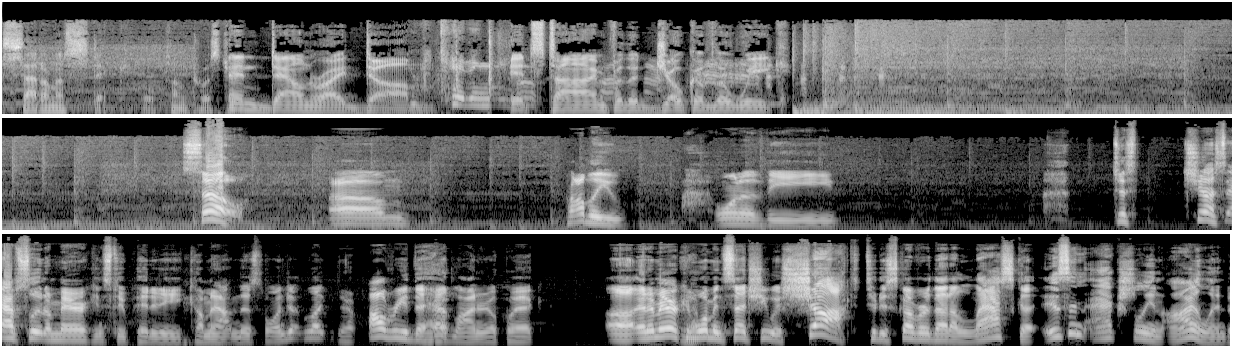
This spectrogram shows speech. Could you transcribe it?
sat on a stick. Little tongue twister. And downright dumb. kidding me? It's time for the joke of the week. So, um, probably one of the just just absolute American stupidity coming out in this one. Just like Yep. I'll read the headline real quick. Uh, an American Yep. woman said she was shocked to discover that Alaska isn't actually an island,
